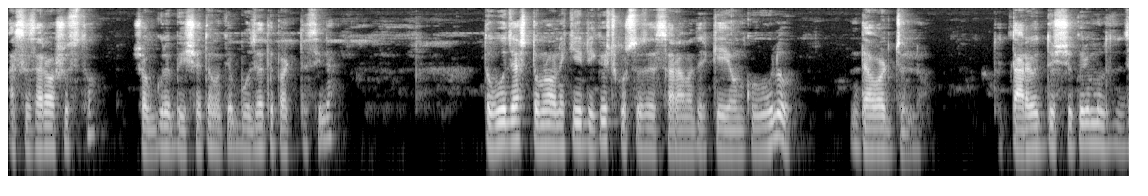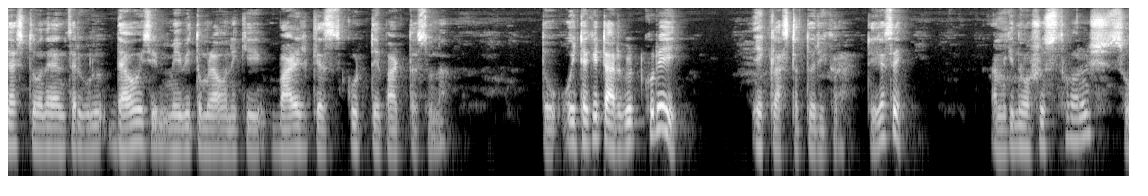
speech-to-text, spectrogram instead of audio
আজকে স্যার অসুস্থ, সবগুলো বিষয় তোমাকে বোঝাতে পারতেছি না। তবুও জাস্ট তোমরা অনেকেই রিকোয়েস্ট করছ যে স্যার আমাদেরকে এই অঙ্কগুলো দেওয়ার জন্য। তো তার উদ্দেশ্য করে মূলত জাস্ট তোমাদের অ্যান্সারগুলো দেওয়া হয়েছে। মেবি তোমরা অনেকেই বাড়ির কাজ করতে পারতেছো না। তো ওইটাকে টার্গেট করেই এই ক্লাসটা তৈরি করা, ঠিক আছে? আমি কিন্তু অসুস্থ মানুষ সো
